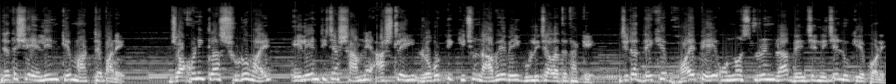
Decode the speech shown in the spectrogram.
যাতে সে এলিয়েনকে মারতে পারে। যখনই ক্লাস শুরু হয় এলিয়েন টিচার সামনে আসলেই রোবটটি কিছু না ভেবেই গুলি চালাতে থাকে, যেটা দেখে ভয় পেয়ে অন্য স্টুডেন্টরা বেঞ্চের নিচে লুকিয়ে পড়ে।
